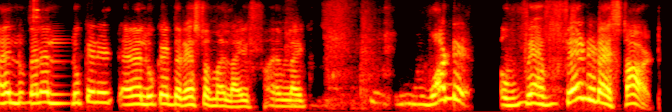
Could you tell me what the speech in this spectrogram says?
I look, when I look at it and I look at the rest of my life, I'm like, what did, where, where did I start?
